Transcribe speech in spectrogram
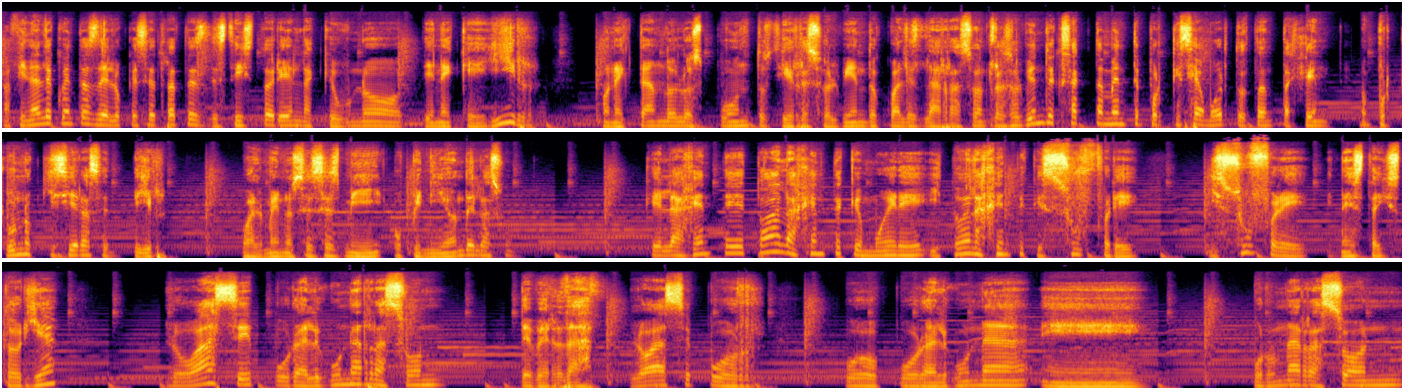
A final de cuentas de lo que se trata es de esta historia en la que uno tiene que ir conectando los puntos y resolviendo cuál es la razón, resolviendo exactamente por qué se ha muerto tanta gente, ¿no? Porque uno quisiera sentir, o al menos esa es mi opinión del asunto, que la gente, toda la gente que muere y toda la gente que sufre y sufre en esta historia, lo hace por alguna razón de verdad, lo hace por por, alguna, eh, por una razón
